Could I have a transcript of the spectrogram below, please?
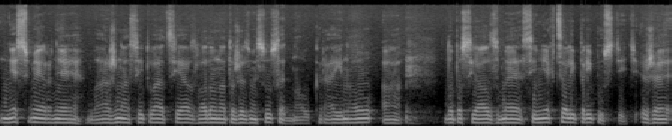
nesmierne vážna situácia vzhľadom na to, že sme susednou krajinou a doposiaľ sme si nechceli pripustiť, že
